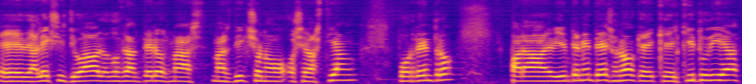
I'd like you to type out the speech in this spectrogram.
eh, de Alexis, Joao, los dos delanteros más, más Dixon o, Sebastián por dentro, para evidentemente eso, ¿no? que, que el Quito Díaz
